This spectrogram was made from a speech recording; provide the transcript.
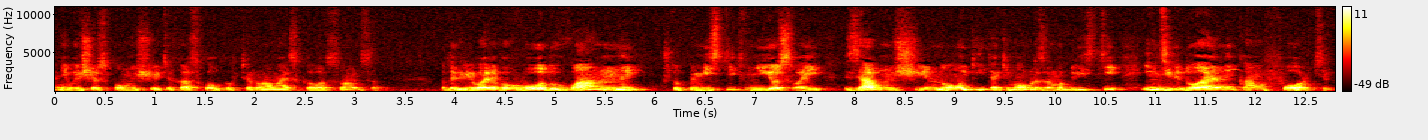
Они бы еще с помощью этих осколков первомайского солнца подогревали бы воду в ванной, чтобы поместить в нее свои зябнущие ноги и таким образом обрести индивидуальный комфортик.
